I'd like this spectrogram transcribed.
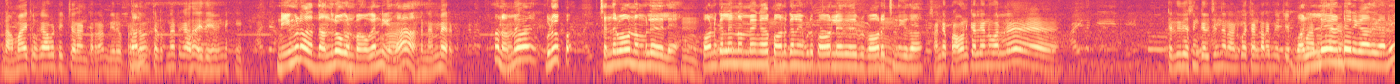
అంటే అమాయకులు కాబట్టి ఇచ్చారంటారా? మీరు ప్రజలు తిడుతున్నట్టు కదా ఇదేమి నేను కూడా అందులో ఒక ఒకరిని కదా. నమ్మారు. ఆ, నమ్మే ఇప్పుడు చంద్రబాబు నమ్మలేదులే. పవన్ కళ్యాణ్ నమ్మాం కదా పవన్ కళ్యాణ్ ఇప్పుడు పవర్ లేదు ఇప్పుడు పవర్ వచ్చింది కదా. అంటే పవన్ కళ్యాణ్ వల్లే తెలుగుదేశం గెలిచిందని అనుకోవచ్చు అంటారా మీరు చెప్పి వల్లే అంటేనే కాదు కానీ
